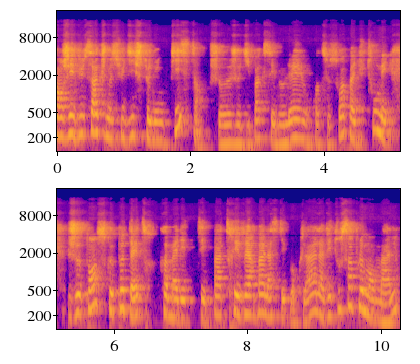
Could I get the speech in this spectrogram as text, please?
Quand j'ai vu ça, que je me suis dit, je tenais une piste. Je ne dis pas que c'est le lait ou quoi que ce soit, pas du tout, mais je pense que peut-être, comme elle n'était pas très verbale à cette époque-là, elle avait tout simplement mal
